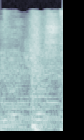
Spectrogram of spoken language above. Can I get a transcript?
you're just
